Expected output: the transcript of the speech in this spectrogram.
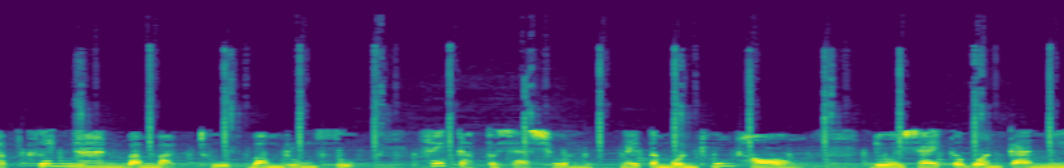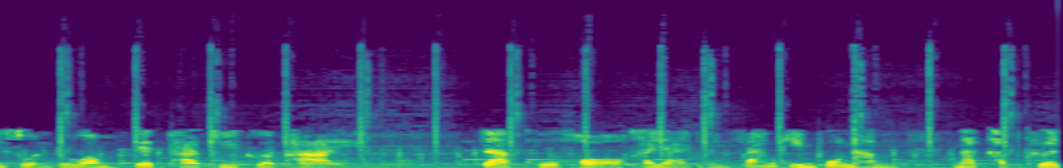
ขับเคลื่อนงานบำบัดทุกข์บำรุงสุข ให้กับประชาชนในตำบลทุ่งทอง โดยใช้กระบวนการมีส่วนร่วมเจ็ดภาคีเครือข่าย จากครูขอขยายผลสร้างทีมผู้นำนักขับเคลื่อน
